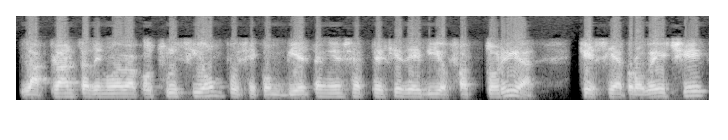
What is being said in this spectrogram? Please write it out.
las plantas de nueva construcción pues se convierten en esa especie de biofactoría, que se aproveche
